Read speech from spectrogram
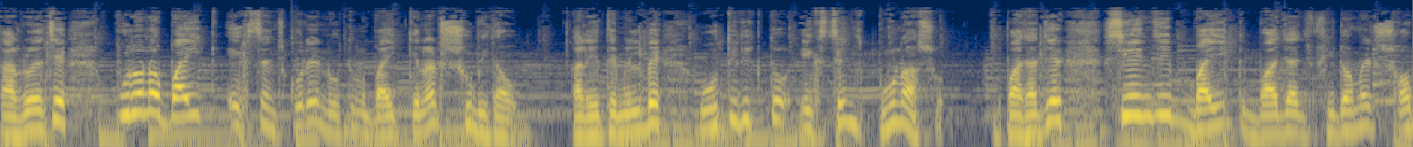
আর রয়েছে পুরনো বাইক এক্সচেঞ্জ করে নতুন বাইক কেনার সুবিধাও। আর এতে মিলবে অতিরিক্ত এক্সচেঞ্জ বোনাসও বাজাজের সিএনজি বাইক, বাজাজ ফ্রিডমের সব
